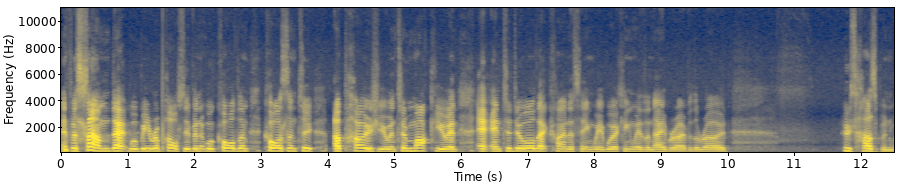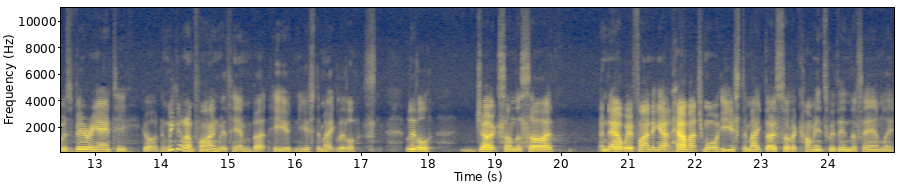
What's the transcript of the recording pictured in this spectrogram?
And for some, that will be repulsive and it will call them, cause them to oppose you and to mock you and, and, and to do all that kind of thing. We're working with a neighbor over the road whose husband was very anti God. And we got on fine with him, but he used to make little, little jokes on the side. And now we're finding out how much more he used to make those sort of comments within the family.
